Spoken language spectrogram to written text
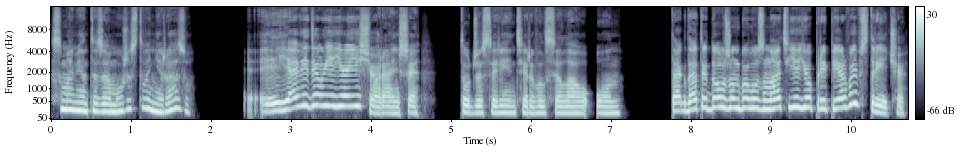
С момента замужества ни разу. Э, «Я видел ее еще раньше», — тут же сориентировался Лао Он. «Тогда ты должен был узнать ее при первой встрече.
